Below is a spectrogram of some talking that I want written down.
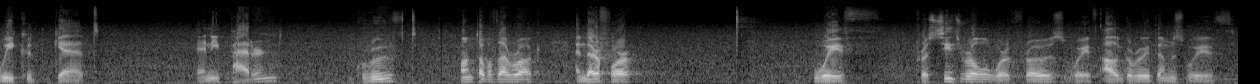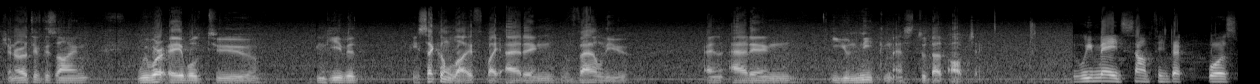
we could get any pattern grooved on top of that rock, and therefore, with procedural workflows, with algorithms, with generative design, we were able to give it a second life by adding value and adding uniqueness to that object. We made something that was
